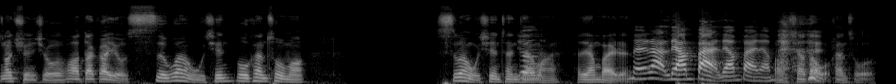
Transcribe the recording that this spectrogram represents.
那全球的话，大概有四万五千，我看错吗？四万五千人参加吗？还是两百人？没啦，两百，两百，两哦百，，吓到我看错了。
